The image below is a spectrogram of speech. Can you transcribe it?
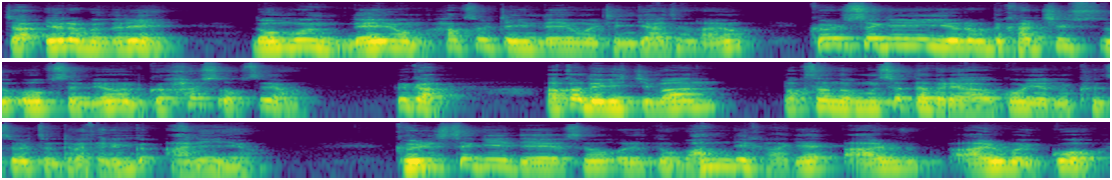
자, 여러분들이 논문 내용, 학술적인 내용을 전개하잖아요. 글쓰기 여러분들 가르칠 수 없으면 그 할 수 없어요. 그러니까 아까도 얘기했지만 박사 논문 썼다 그래갖고 여러분 컨설턴트가 되는 거 아니에요. 글쓰기에 대해서 어느 정도 완벽하게 알, 알고 있고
